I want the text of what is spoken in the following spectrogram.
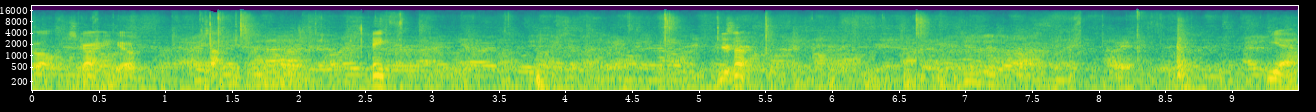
Well, Scry and go. Top. Hey. Sir. Yeah.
